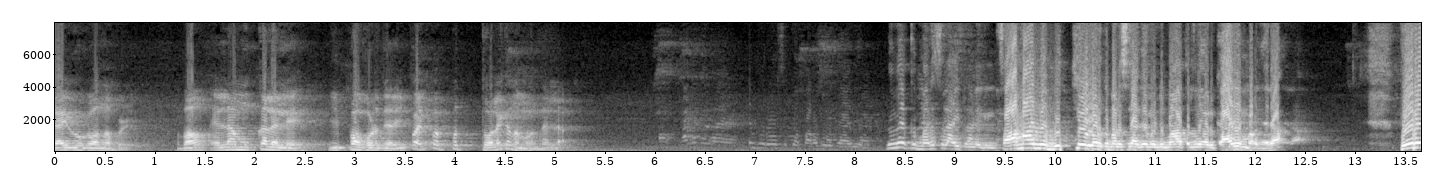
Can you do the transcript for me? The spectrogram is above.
ലൈവും ഒക്കെ വന്നപ്പോൾ അപ്പം എല്ലാം മുക്കലല്ലേ? ഇപ്പൊ കൊടുത്തരാം. ഇപ്പൊ ഇപ്പൊ ഇപ്പൊ തുലയ്ക്ക് നമ്മളൊന്നല്ല നിങ്ങൾക്ക് മനസ്സിലായിട്ടുണ്ടെങ്കിൽ സാമാന്യ ബുദ്ധിയുള്ളവർക്ക് മനസ്സിലാക്കാൻ വേണ്ടി മാത്രം ഞാൻ ഒരു കാര്യം പറഞ്ഞുതരാം. പൂർവ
